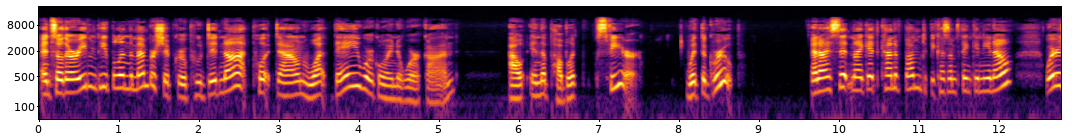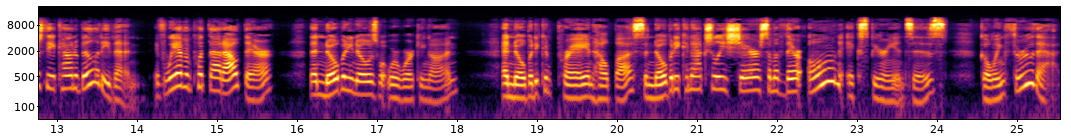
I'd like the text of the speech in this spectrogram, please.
And so there are even people in the membership group who did not put down what they were going to work on out in the public sphere with the group. And I sit and I get kind of bummed because I'm thinking, you know, where's the accountability then? If we haven't put that out there, then nobody knows what we're working on, and nobody can pray and help us, and nobody can actually share some of their own experiences going through that.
